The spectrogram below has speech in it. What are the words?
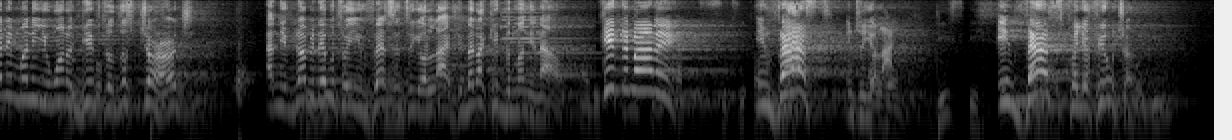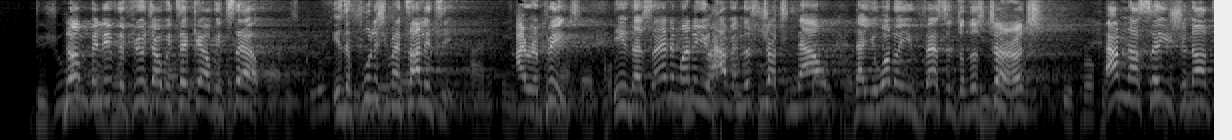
any money you want to give to this church and you've not been able to invest into your life, you better keep the money now. Keep the money. Invest into your life. Invest for your future. Don't believe the future will take care of itself. It's a foolish mentality. I repeat, if there's any money you have in this church now that you want to invest into this church, I'm not saying you should not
